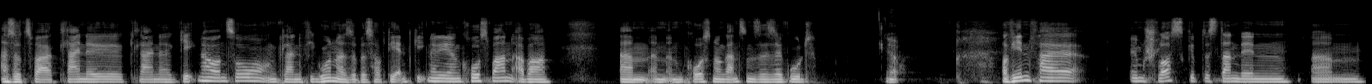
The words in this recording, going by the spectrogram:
Also zwar kleine, kleine Gegner und so und kleine Figuren, also bis auf die Endgegner, die dann groß waren, aber ähm, im, im Großen und Ganzen sehr, sehr gut. Ja. Auf jeden Fall im Schloss gibt es dann den ähm,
